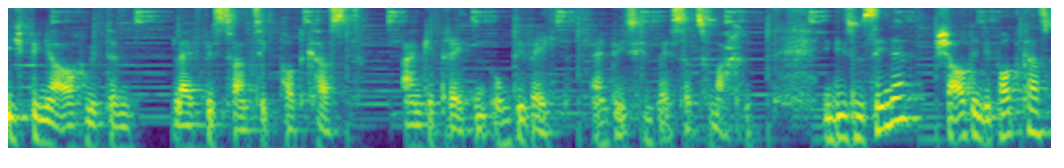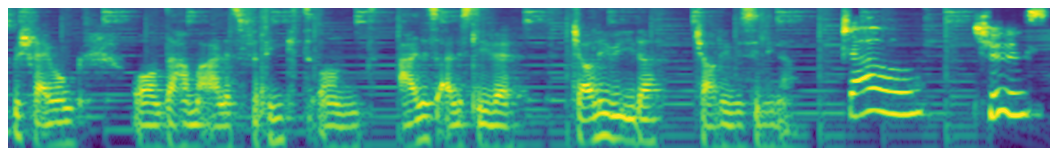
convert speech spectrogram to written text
ich bin ja auch mit dem Live bis 20 Podcast angetreten, um die Welt ein bisschen besser zu machen. In diesem Sinne, schaut in die Podcast-Beschreibung und da haben wir alles verlinkt und alles, alles Liebe. Ciao, liebe Ida. Ciao, liebe Selina. Ciao. Tschüss.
